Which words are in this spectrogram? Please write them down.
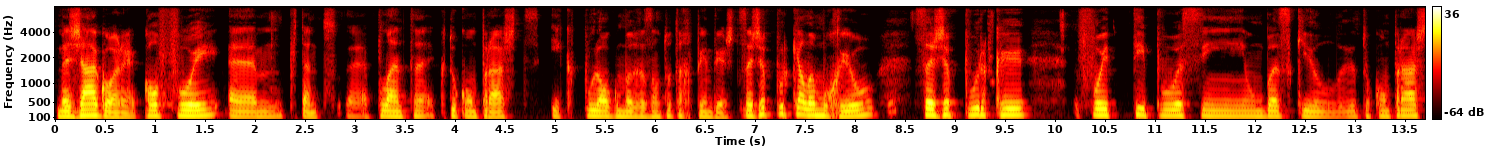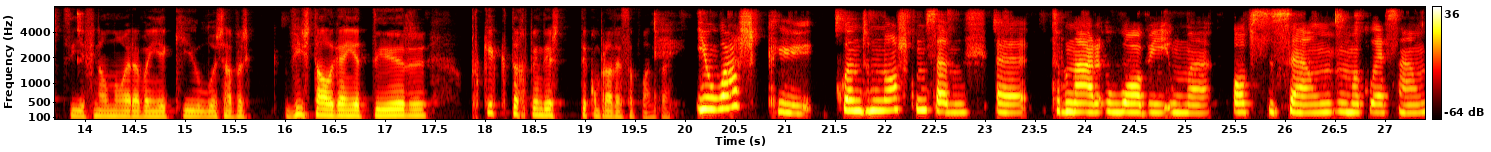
Mas já agora, qual foi, um, portanto, a planta que tu compraste e que por alguma razão tu te arrependeste? Seja porque ela morreu, seja porque foi tipo assim um buzzkill. Tu compraste e afinal não era bem aquilo, achavas que viste alguém a ter. Porquê que te arrependeste de ter comprado essa planta? Eu acho que quando nós começamos a tornar o hobby uma obsessão, uma coleção,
